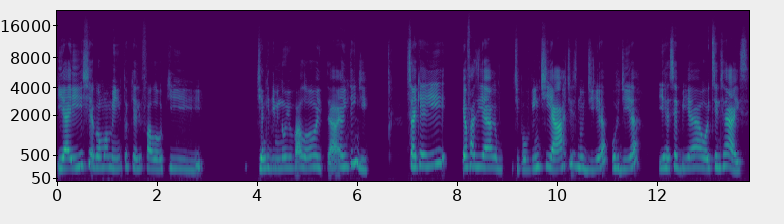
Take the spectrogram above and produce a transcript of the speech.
E aí chegou um momento que ele falou que tinha que diminuir o valor e tal, eu entendi. Só que aí eu fazia, tipo, 20 artes no dia, por dia, e recebia 800 reais.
